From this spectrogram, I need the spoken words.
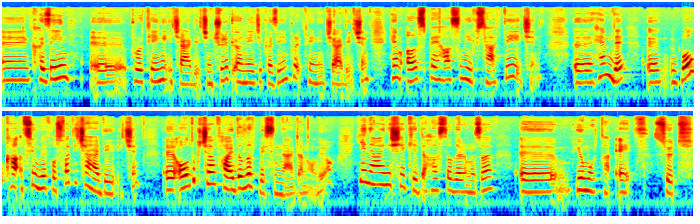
e, kazein e, proteini içerdiği için, çürük önleyici kazein proteini içerdiği için, hem ağız pH'sını yükselttiği için, e, hem de e, bol kalsiyum ve fosfat içerdiği için e, oldukça faydalı besinlerden oluyor. Yine aynı şekilde hastalarımıza e, yumurta, et, süt,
